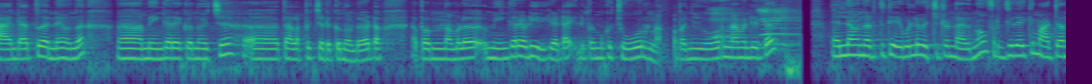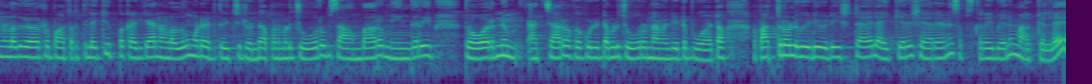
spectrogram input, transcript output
പാന്റെ അകത്ത് തന്നെ ഒന്ന് മീൻ കറിയൊക്കെ ഒന്ന് വെച്ച് തിളപ്പിച്ചെടുക്കുന്നുണ്ട് കേട്ടോ. അപ്പം നമ്മൾ മീൻകറി അവിടെ ഇരിക്കട്ടെ. ഇനിയിപ്പോൾ നമുക്ക് ചോറിനാം അപ്പം ഇനി ചോറിനാൻ വേണ്ടിയിട്ട് എല്ലാം ഒന്ന് എടുത്ത് ടേബിളിൽ വെച്ചിട്ടുണ്ടായിരുന്നു. ഫ്രിഡ്ജിലേക്ക് മാറ്റാനുള്ളത് വേറൊരു പാത്രത്തിലേക്ക് ഇപ്പോൾ കഴിക്കാനുള്ളതും കൂടെ എടുത്ത് വെച്ചിട്ടുണ്ട്. അപ്പോൾ നമ്മൾ ചോറും സാമ്പാറും മീൻകറിയും തോരനും അച്ചാറും ഒക്കെ കൂടിയിട്ട് നമ്മൾ ചോറുണ്ണാൻ വേണ്ടിയിട്ട് പോകാം കേട്ടോ. അപ്പോൾ അത്രയുള്ള വീഡിയോ. വീഡിയോ ഇഷ്ടമായ ലൈക്ക് ചെയ്യാനും ഷെയർ ചെയ്യാനും സബ്സ്ക്രൈബ് ചെയ്യാനും മറക്കല്ലേ?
